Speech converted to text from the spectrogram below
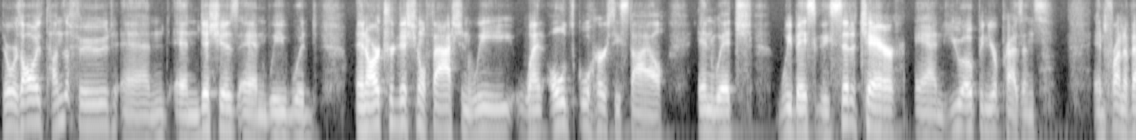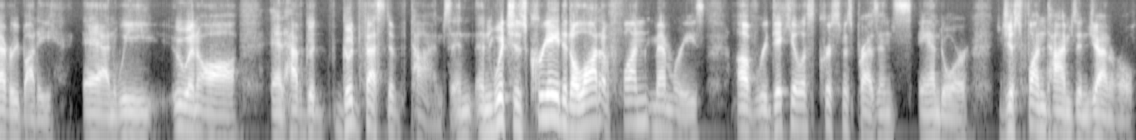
there was always tons of food and and dishes, and we would, in our traditional fashion, we went old school Hersey style, in which we basically sit a chair and you open your presents in front of everybody, and we ooh and awe and have good good festive times, and and which has created a lot of fun memories of ridiculous Christmas presents and or just fun times in general.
